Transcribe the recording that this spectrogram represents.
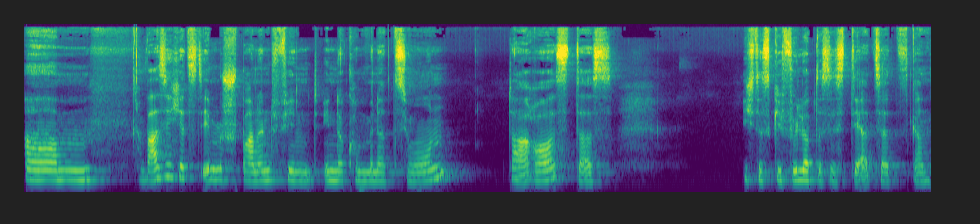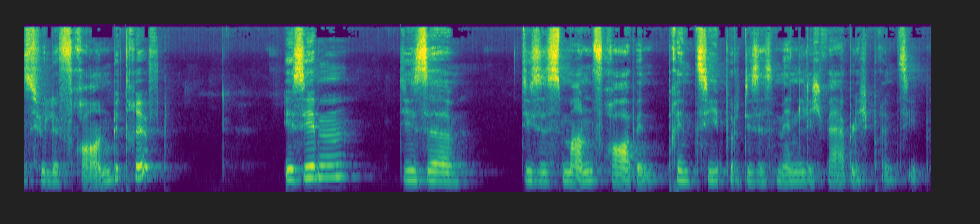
Ähm, was ich jetzt eben spannend finde in der Kombination daraus, dass ich das Gefühl habe, dass es derzeit ganz viele Frauen betrifft, ist eben diese, dieses Mann-Frau-Prinzip oder dieses männlich-weiblich-Prinzip.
